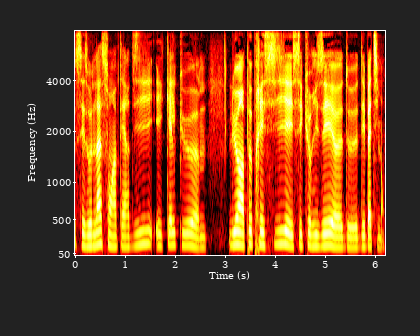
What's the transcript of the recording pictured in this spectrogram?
ces zones-là sont interdites et quelques lieux un peu précis et sécurisés de, des bâtiments.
